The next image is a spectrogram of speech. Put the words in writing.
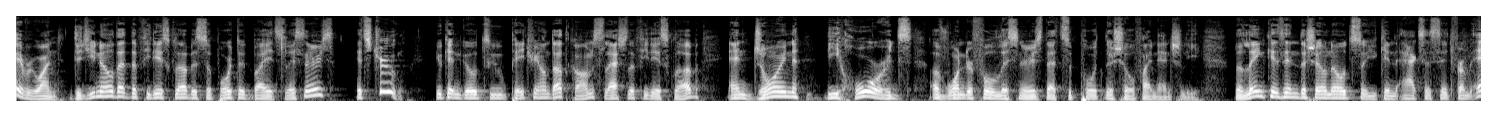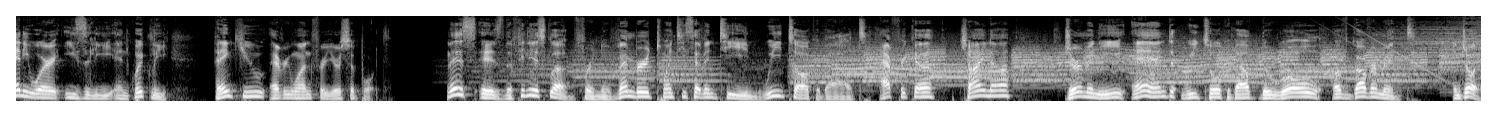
Hey everyone, did you know that the Phileas Club is supported by its listeners? It's true. You can go to patreon.com slash the Phileas Club and join the hordes of wonderful listeners that support the show financially. The link is in the show notes so you can access it from anywhere easily and quickly. Thank you everyone for your support. This is the Phileas Club for November 2017. We talk about Africa, China, Germany, and we talk about the role of government. Enjoy.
